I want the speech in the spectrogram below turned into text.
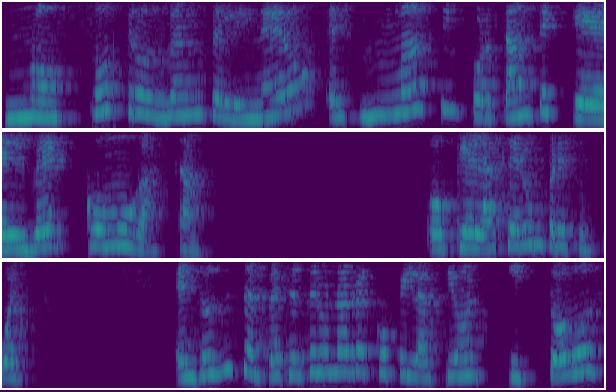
nosotros vemos el dinero es más importante que el ver cómo gastamos o que el hacer un presupuesto. Entonces empecé a hacer una recopilación y todos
